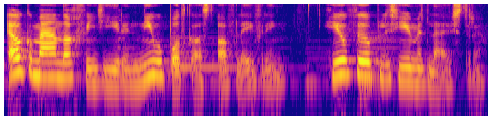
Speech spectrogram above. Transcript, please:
Elke maandag vind je hier een nieuwe podcastaflevering. Heel veel plezier met luisteren.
